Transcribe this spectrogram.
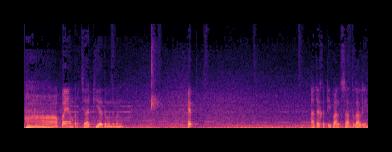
Ah, apa yang terjadi ya teman-teman ada kedipan satu kali.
